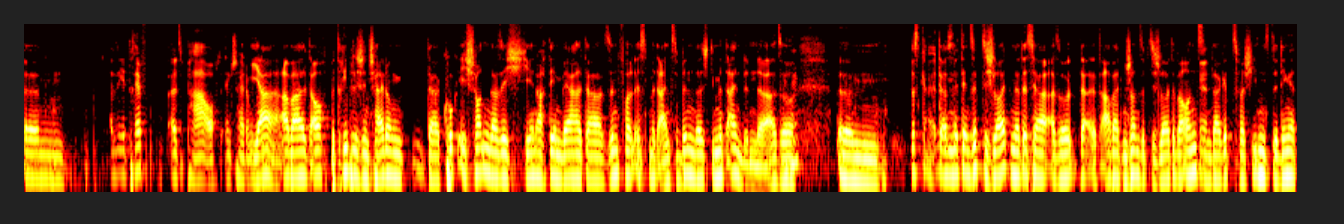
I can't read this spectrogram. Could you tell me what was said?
ähm, also ihr trefft als Paar auch Entscheidungen. Ja, aber halt auch betriebliche Entscheidungen, da gucke ich schon, dass ich, je nachdem, wer halt da sinnvoll ist, mit einzubinden, dass ich die mit einbinde. Also mhm. ähm, Das, kann- das, Dann mit den 70 Leuten, das ist ja, also da arbeiten schon 70 Leute bei uns Ja. und da gibt's verschiedenste Dinge,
